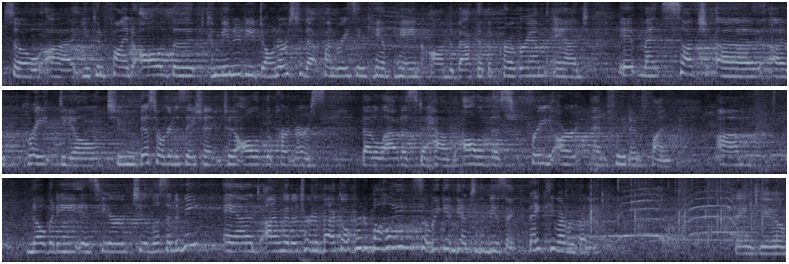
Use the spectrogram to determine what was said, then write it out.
So uh, you can find all of the community donors to that fundraising campaign on the back of the program, and it meant such a, a great deal to this organization, to all of the partners that allowed us to have all of this free art and food and fun. Um, nobody is here to listen to me, and I'm going to turn it back over to Molly so we can get to the music. Thank you, everybody. Thank you.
